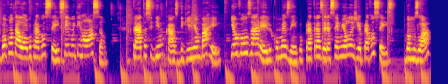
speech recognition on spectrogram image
Vou contar logo para vocês, sem muita enrolação. Trata-se de um caso de Guillain-Barré e eu vou usar ele como exemplo para trazer a semiologia para vocês. Vamos lá?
